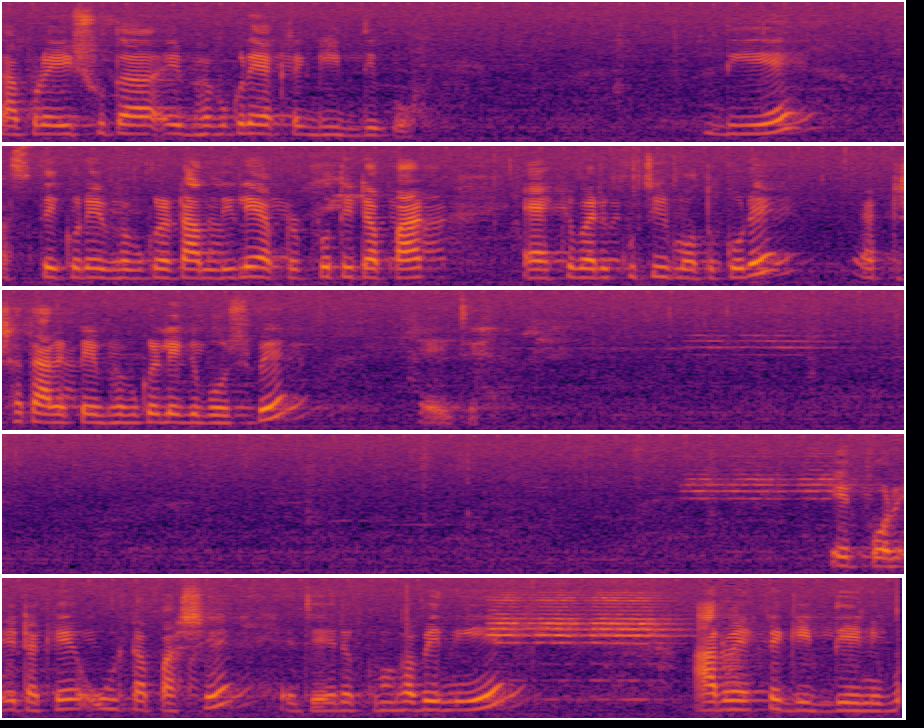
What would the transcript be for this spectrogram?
তারপরে এই সুতা এইভাবে করে একটা গিট দিব। দিয়ে আস্তে করে এভাবে করে টান দিলে আপনার প্রতিটা পার্ট একেবারে কুচির মতো করে একটার সাথে আরেকটা এভাবে করে লেগে বসবে। এই যে। এরপর এটাকে উল্টা পাশে যে এরকম ভাবে নিয়ে আরও একটা গিট দিয়ে নিব।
